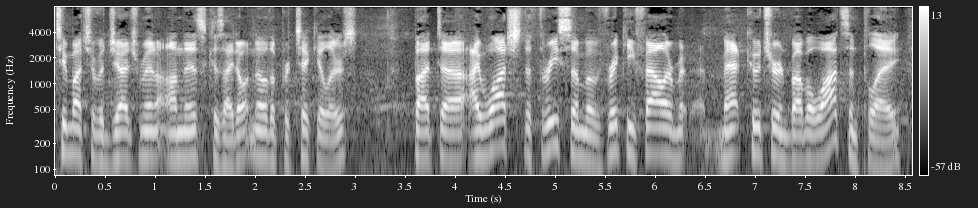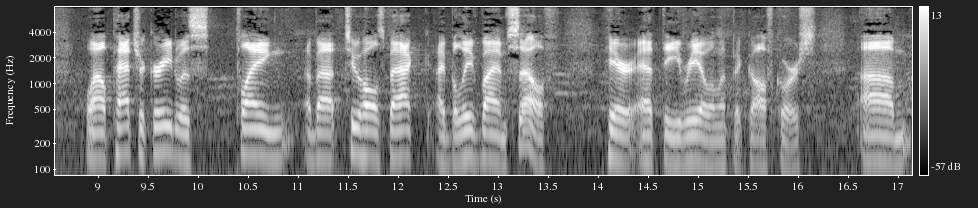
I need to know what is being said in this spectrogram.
too much of a judgment on this because I don't know the particulars. But uh, I watched the threesome of Rickie Fowler, Matt Kuchar, and Bubba Watson play, while Patrick Reed was playing about two holes back, I believe, by himself here at the Rio Olympic Golf Course. Um,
